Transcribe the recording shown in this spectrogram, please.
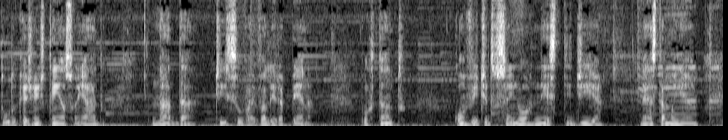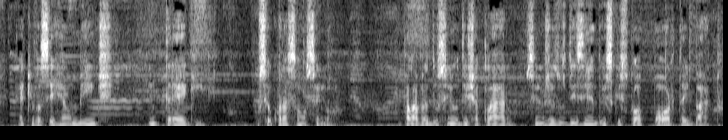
tudo que a gente tenha sonhado, nada disso vai valer a pena. Portanto, convite do Senhor neste dia, nesta manhã, é que você realmente entregue o seu coração ao Senhor. A palavra do Senhor deixa claro, Senhor Jesus dizendo: Eis que estou à porta e bato.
